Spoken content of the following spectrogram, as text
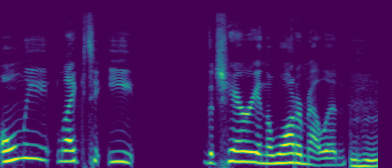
only like to eat the cherry and the watermelon Mm-hmm.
